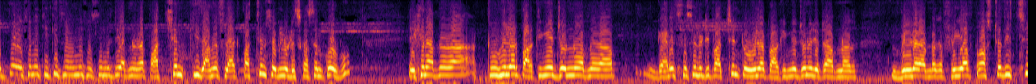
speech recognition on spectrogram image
এরপর এখানে কী কী ধরনের ফেসিলিটি আপনারা পাচ্ছেন, কি দামে ফ্ল্যাট পাচ্ছেন সেগুলো ডিসকাশন করব। এখানে আপনারা টু হুইলার পার্কিংয়ের জন্য আপনারা গ্যারেজ ফেসিলিটি পাচ্ছেন টু হুইলার পার্কিংয়ের জন্য যেটা আপনার বিল্ডার আপনাকে ফ্রি অফ কস্টে দিচ্ছে।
